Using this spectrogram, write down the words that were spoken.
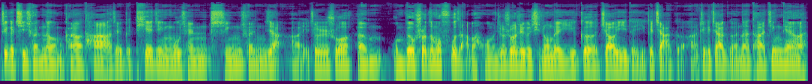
这个期权呢，我们看到它啊这个贴近目前行权价啊，也就是说，嗯，我们不用说这么复杂嘛，我们就说这个其中的一个交易的一个价格啊，这个价格呢，它今天啊，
